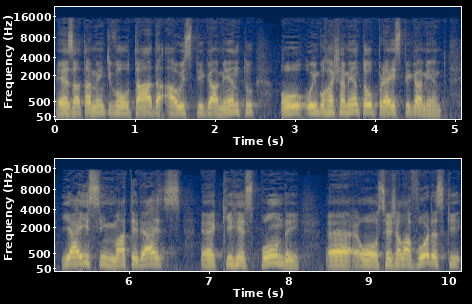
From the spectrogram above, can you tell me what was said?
é exatamente voltada ao espigamento ou o emborrachamento ou pré-espigamento. E aí sim, materiais é, que respondem é, ou seja, lavouras que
